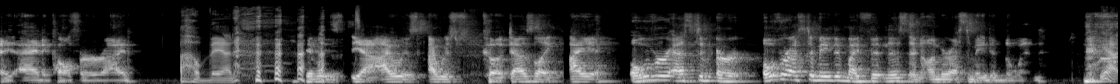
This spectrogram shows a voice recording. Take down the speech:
I, I had to call for a ride. Oh man, It was yeah, I was I was cooked. I was like I overestimate or overestimated my fitness and underestimated the wind. yeah,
